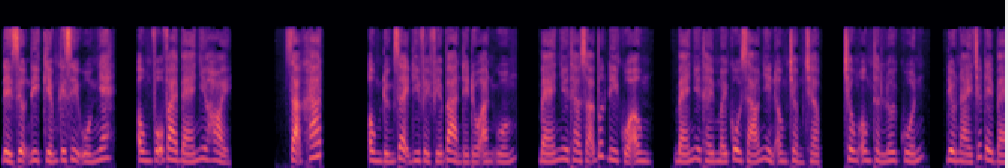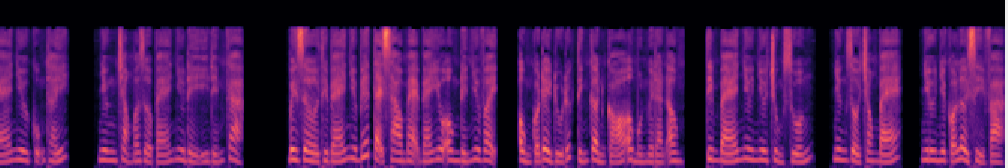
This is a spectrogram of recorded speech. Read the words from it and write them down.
Để dượng đi kiếm cái gì uống nhé. Ông vỗ vai bé như hỏi. Dạ khát ông đứng dậy đi về phía bàn để đồ ăn uống. Bé như theo dõi bước đi của ông. Bé như thấy mấy cô giáo nhìn ông trầm chập, trông ông thần lôi cuốn. Điều này trước đây bé như cũng thấy, nhưng chẳng bao giờ bé như để ý đến cả. Bây giờ thì bé như biết tại sao mẹ bé yêu ông đến như vậy. Ông có đầy đủ đức tính cần có ở một người đàn ông. Tim bé như như trùng xuống, nhưng rồi trong bé, như như có lời xỉ vả.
